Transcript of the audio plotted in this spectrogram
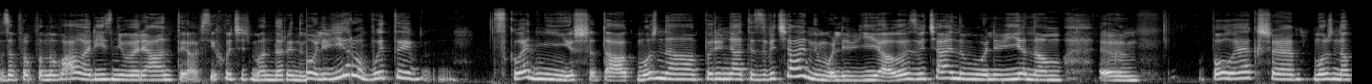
запропонувала різні варіанти, а всі хочуть мандарини. Ну, Олів'є робити складніше, так. Можна порівняти з звичайним олів'є, але в звичайному олів'є нам е, полегше можна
